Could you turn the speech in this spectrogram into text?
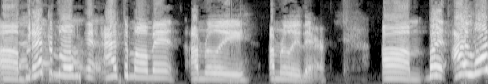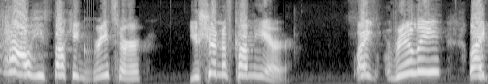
Um, but at the moment, right. at the moment, I'm really, I'm really there. Um, but I love how he fucking greets her. You shouldn't have come here. Like, really? Like,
